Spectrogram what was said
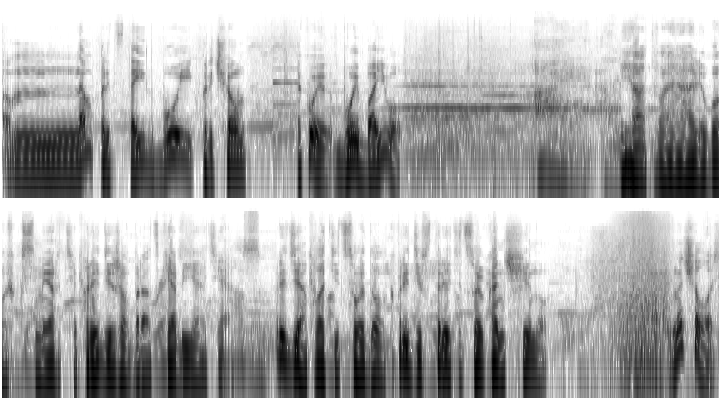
э, нам предстоит бой, причем такой бой боев. Я твоя любовь к смерти. Приди же в братские объятия. Приди оплатить свой долг. Приди встретить свою кончину. Началось.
